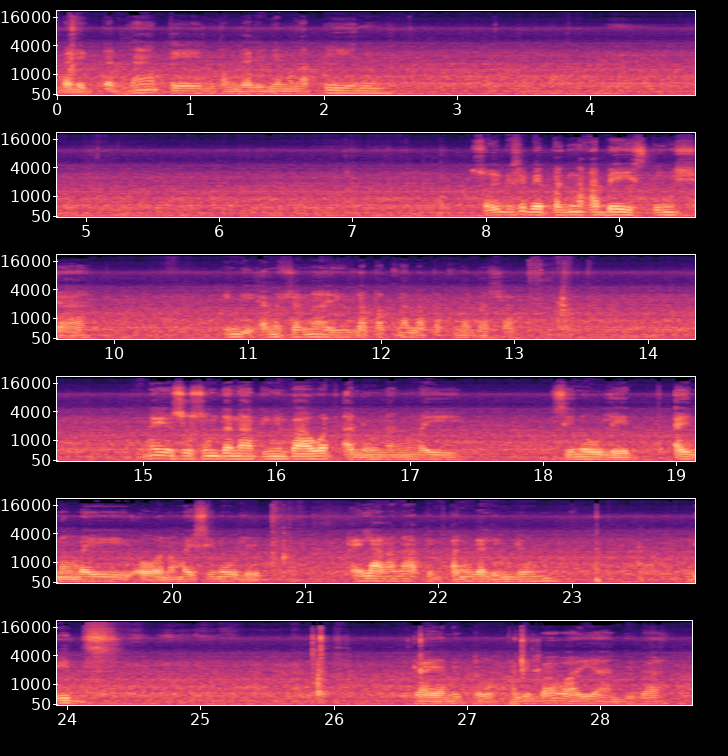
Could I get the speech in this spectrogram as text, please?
baligtad natin tanggalin yung mga pin. So ibig sabihin pag naka-basting siya hindi ano siya na yung lapat na lapat na ba siya? Ngayon susundan natin yung bawat ano ng may sinulid ay nang may o nang may sinulid kailangan natin tanggalin yung beads. Gaya nito. Halimbawa yan di ba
